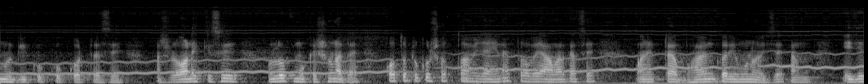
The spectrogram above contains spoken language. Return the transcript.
মুরগি কুক কুক করতেছে। আসলে অনেক কিছুই লোক মুখে শোনা যায়। কতটুকু সত্য আমি জানি না, তবে আমার কাছে অনেকটা ভয়ঙ্করই মনে হয়েছে, কারণ এই যে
